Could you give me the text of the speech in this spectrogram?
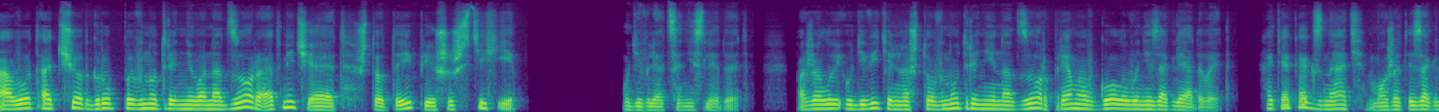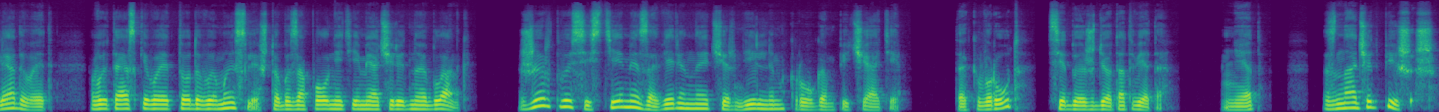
А вот отчет группы внутреннего надзора отмечает, что ты пишешь стихи. Удивляться не следует. Пожалуй, удивительно, что внутренний надзор прямо в голову не заглядывает. Хотя, как знать, может и заглядывает, вытаскивает тодовые мысли, чтобы заполнить ими очередной бланк. Жертвы системе, заверенные чернильным кругом печати. Так врут? Седой ждет ответа. Нет. Значит, пишешь.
